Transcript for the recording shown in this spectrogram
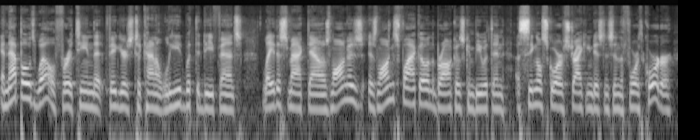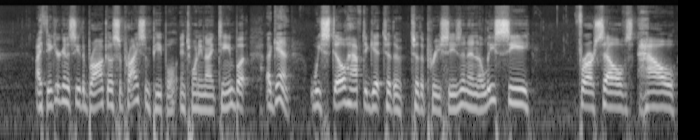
And that bodes well for a team that figures to kind of lead with the defense, lay the smack down. As long as as long as Flacco and the Broncos can be within a single score of striking distance in the fourth quarter, I think you're going to see the Broncos surprise some people in 2019. But again, we still have to get to the to the preseason and at least see for ourselves how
